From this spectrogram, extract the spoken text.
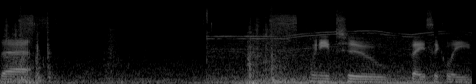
that we need to basically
